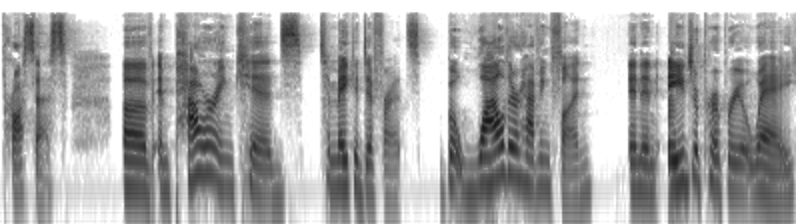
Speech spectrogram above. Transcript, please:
process of empowering kids to make a difference, but while they're having fun in an age appropriate way,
